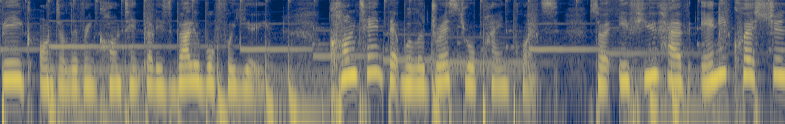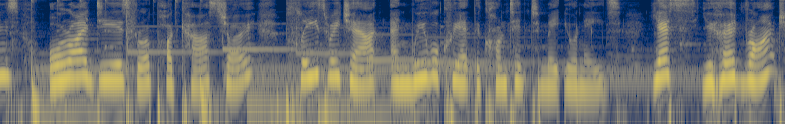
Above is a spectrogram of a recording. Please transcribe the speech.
big on delivering content that is valuable for you, content that will address your pain points. So if you have any questions or ideas for a podcast show, please reach out and we will create the content to meet your needs. Yes, you heard right.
